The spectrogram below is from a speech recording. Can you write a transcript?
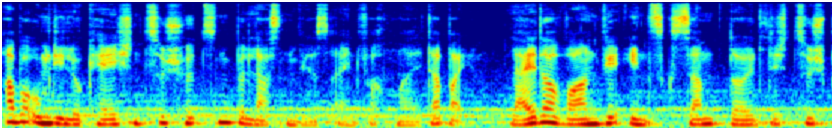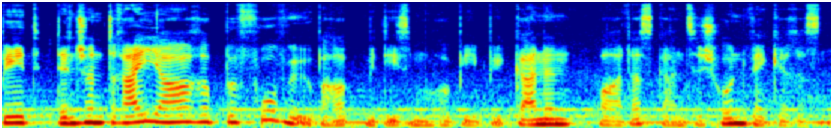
aber um die Location zu schützen, belassen wir es einfach mal dabei. Leider waren wir insgesamt deutlich zu spät, denn schon drei Jahre bevor wir überhaupt mit diesem Hobby begannen, war das Ganze schon weggerissen.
